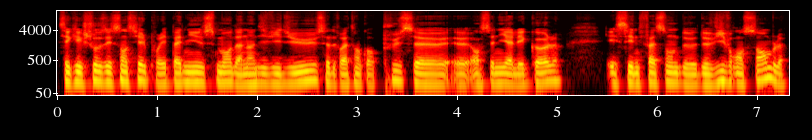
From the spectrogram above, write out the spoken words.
c'est quelque chose d'essentiel pour l'épanouissement d'un individu. Ça devrait être encore plus euh, euh, enseigné à l'école. Et c'est une façon de, de vivre ensemble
